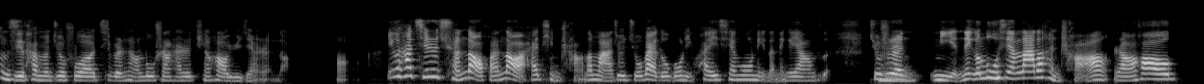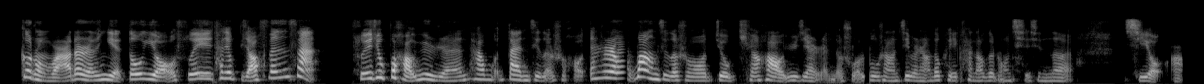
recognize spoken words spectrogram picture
旺季他们就说，基本上路上还是挺好遇见人的，啊，因为它其实全岛环岛还挺长的嘛，就九百多公里，快一千公里的那个样子，就是你那个路线拉得很长，然后各种玩的人也都有，所以它就比较分散，所以就不好遇人。它淡季的时候，但是旺季的时候就挺好遇见人的，说路上基本上都可以看到各种骑行的骑友啊。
